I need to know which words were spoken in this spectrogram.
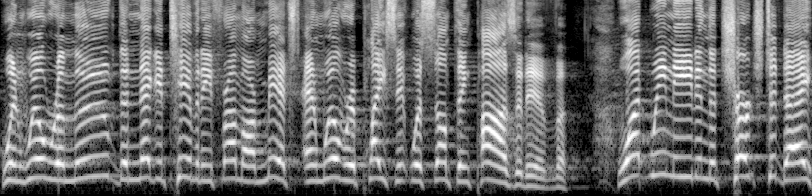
when we'll remove the negativity from our midst and we'll replace it with something positive. What we need in the church today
